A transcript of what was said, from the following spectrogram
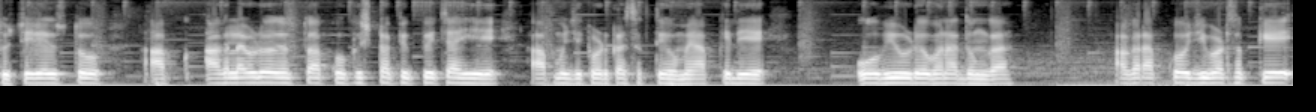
तो चलिए दोस्तों, आप, अगला वीडियो दोस्तों आपको किस टॉपिक पे चाहिए, आप मुझे कमेंट कर सकते हो, मैं आपके लिए वो भी वीडियो बना दूँगा। अगर आपको जी व्हाट्सअप के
